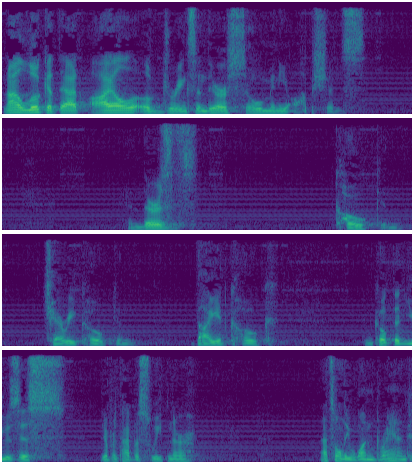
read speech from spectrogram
And I look at that aisle of drinks, and there are so many options. And there's Coke and cherry Coke and Diet Coke and Coke that uses different type of sweetener. That's only one brand.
